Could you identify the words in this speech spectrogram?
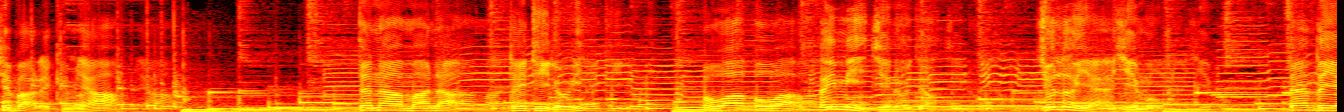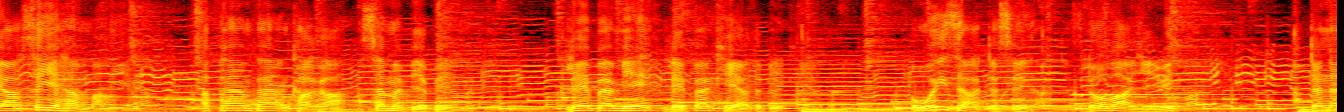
ဖြစ်ပါတယ်ခင်ဗျာတဏမာနဒိဋ္ဌိတို့ဤဘဝဘဝပိမ့်မိခြင်းတို့ကြောင့်ကျွတ်လွတ်ရန်အရေးမို့တန်တရားစိတ်ရဟတ်မှာအဖန်ဖန်အခါကအဆက်မပြတ်ပဲလေပတ်မြဲလေပတ်ခဲ့ရသည်ဖြင့်အဝိဇ္ဇာတဆင်လောဘရည်၍တဏ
